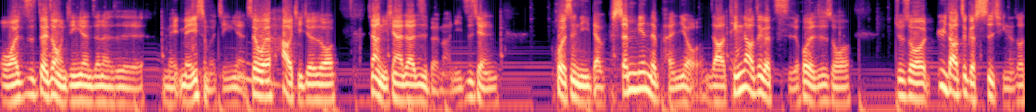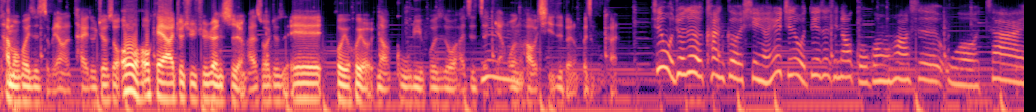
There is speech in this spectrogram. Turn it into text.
我是对这种经验真的是没没什么经验，嗯、所以我也好奇，就是说，像你现在在日本嘛，你之前或者是你的身边的朋友，你知道听到这个词，或者是说。就是说，遇到这个事情的时候，他们会是怎么样的态度？就是说，哦，OK 啊，就去去认识人，还是说，就是哎，会会有那种顾虑，或者说还是怎样？我很好奇，日本人会怎么看？其实我觉得这个看个性啊，因为其实我第一次听到国公的话，是我在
